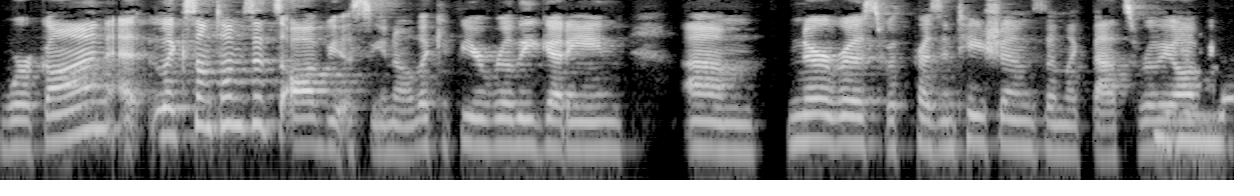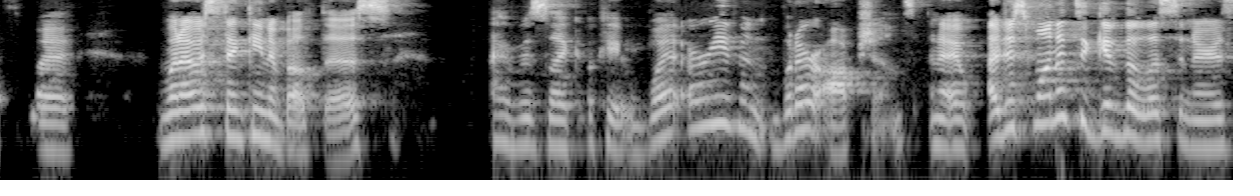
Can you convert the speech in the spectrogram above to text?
work on. Eh, like sometimes it's obvious, you know, like if you're really getting um, nervous with presentations, then like that's really mm-hmm. obvious. But when I was thinking about this, I was like, okay, what are even what are options? And I, I just wanted to give the listeners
